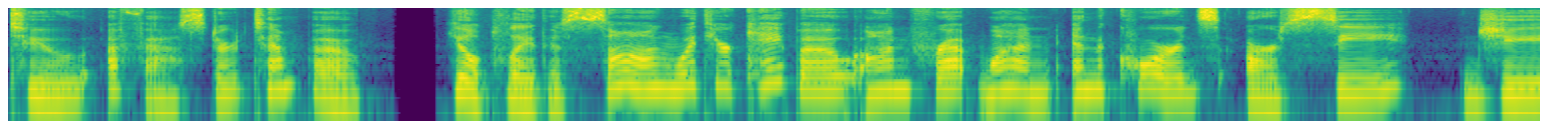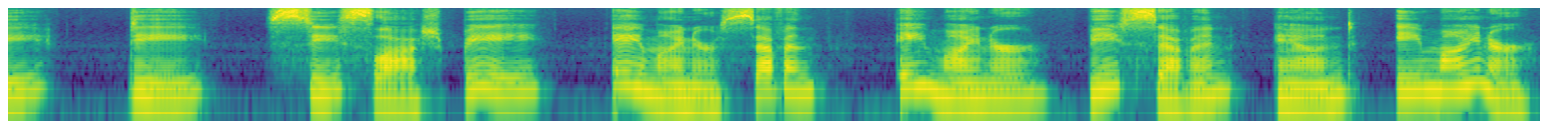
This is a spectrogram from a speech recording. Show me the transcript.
to a faster tempo. You'll play this song with your capo on fret 1, and the chords are C, G, D, C slash B, a minor 7th, A minor, B7, and E minor.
